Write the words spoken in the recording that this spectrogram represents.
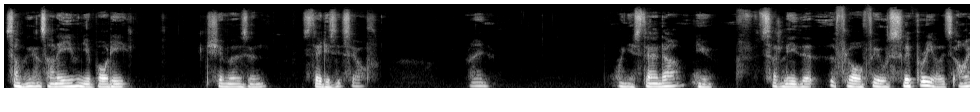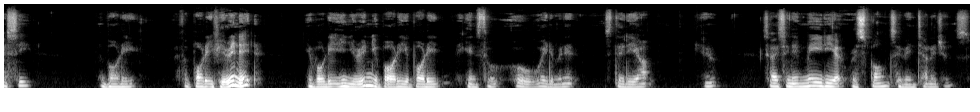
something that's uneven, your body shimmers and steadies itself. Right? When you stand up, you suddenly the, the floor feels slippery or it's icy. The body, the body, if you're in it, your body in, you're in your body, your body begins to, oh, wait a minute, steady up. So it's an immediate responsive intelligence.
